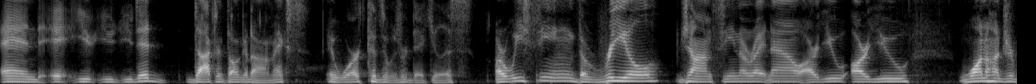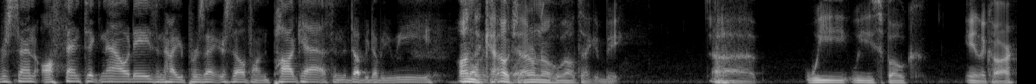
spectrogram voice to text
And it, you, you you did Dr. Thuganomics. It worked because it was ridiculous. Are we seeing the real John Cena right now? Are you are you 100% authentic nowadays in how you present yourself on podcasts and the WWE? on the couch. I don't know who else I could be. Uh, we we spoke in the car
